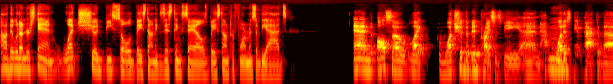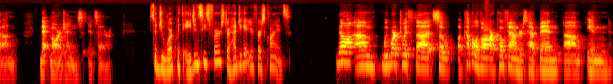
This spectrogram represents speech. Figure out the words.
Uh, that would understand what should be sold based on existing sales, based on performance of the ads. And also, like, what should the bid prices be, and mm. what is the impact of that on net margins, et cetera. So did you work with agencies first or how'd you get your first clients? No, um, we worked with, uh, so a couple of our co-founders have been um, in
